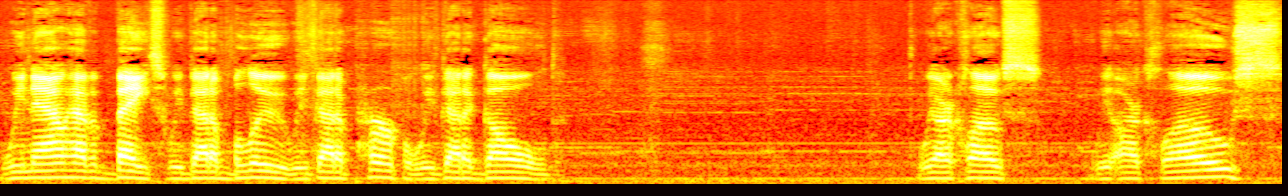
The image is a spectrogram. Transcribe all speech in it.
We now have a base. We've got a blue. We've got a purple. We've got a gold. We are close. We are close.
